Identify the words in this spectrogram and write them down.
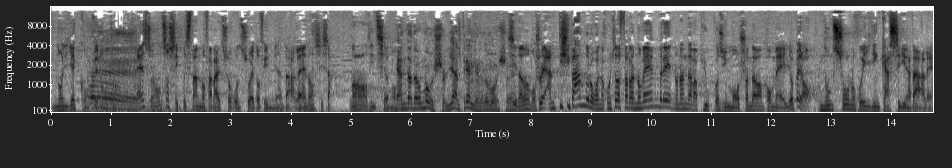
non gli è convenuto. Adesso non so se quest'anno farà il suo consueto film di Natale, non si sa. Non ho notizie al È momento. andato a motion, gli altri anni è andato a motion. Sì, è andato in motion. Beh, anticipandolo, quando ha cominciato a farlo a novembre, non andava più così in motion, andava un po' meglio, però non sono quegli incassi di Natale.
